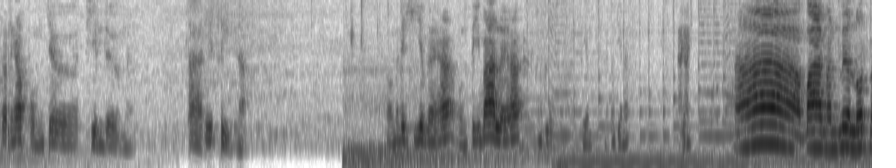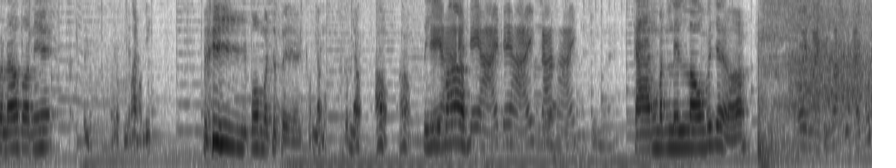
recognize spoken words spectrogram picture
ตอนนี้ครับผมเจอทีมเดิมนะตาที่สี่ละเราไม่ได้คีบเลยฮะ ผมตีบ้านเลยฮะดูเตรียมต้องเตรียมนะอ่าบ้านมันเลื่อนรถไปแล้วตอนนี้บ้านนี้เฮ้ยป้อมมันจะเตะเอ้าเอ้าตีเจหาบ้ายนเจหายเจหายกลางหาย กลางมันเลนเราไม่ใช่เหรอโอ้ยหมายถึงว่าหายปุ๊บ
